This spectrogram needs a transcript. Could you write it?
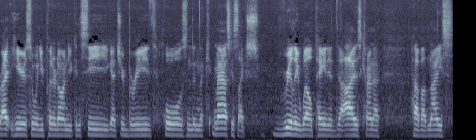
right here, so when you put it on, you can see you got your breathe holes, and then the mask is like really well painted. The eyes kind of have a nice,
